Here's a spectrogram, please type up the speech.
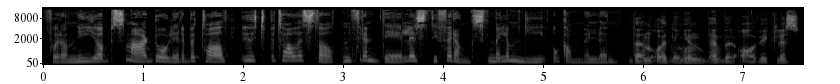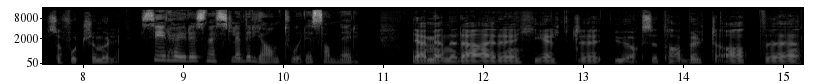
Får han ny jobb som er dårligere betalt, utbetaler staten fremdeles differansen mellom ny og gammel lønn. Den ordningen den bør avvikles så fort som mulig. Sier Høyres nestleder Jan Tore Sanner. Jeg mener det er eh, helt eh, uakseptabelt at eh,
